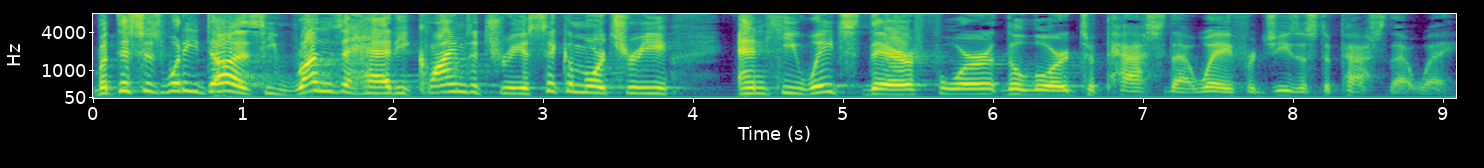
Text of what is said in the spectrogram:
But this is what he does. He runs ahead, he climbs a tree, a sycamore tree, and he waits there for the Lord to pass that way, for Jesus to pass that way.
